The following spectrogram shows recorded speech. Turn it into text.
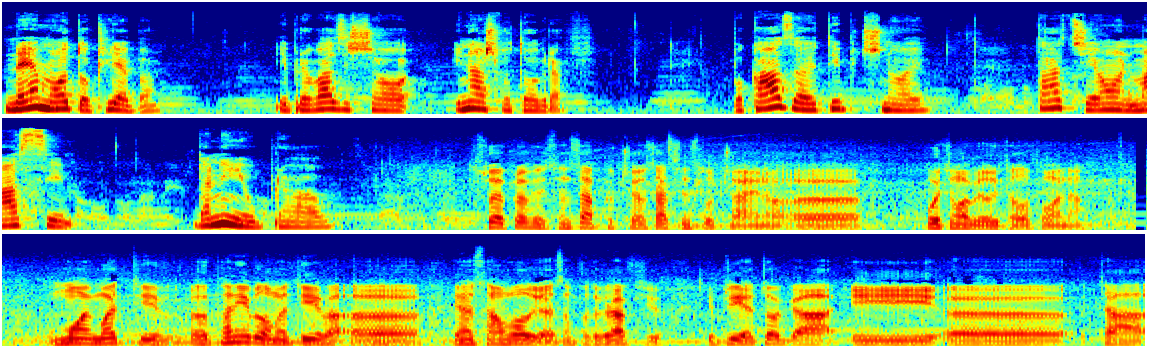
Nema otok hljeba je prevazišao i naš fotograf. Pokazao je tipičnoj ta će on masi da nije u pravu. Svoju profesiju sam započeo sasvim slučajno, e, putem mobilnih telefona. Moj motiv, e, pa nije bilo motiva, e, jednostavno volio sam fotografiju i prije toga i e, ta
